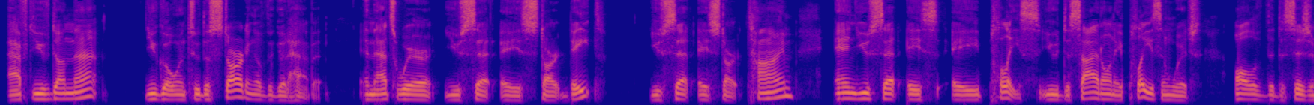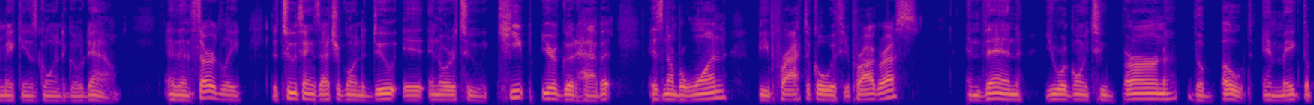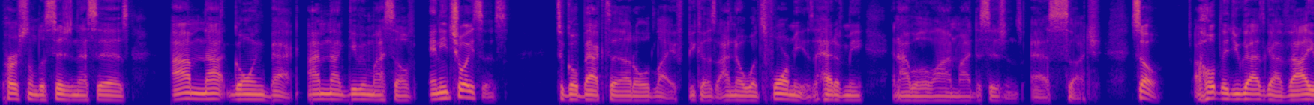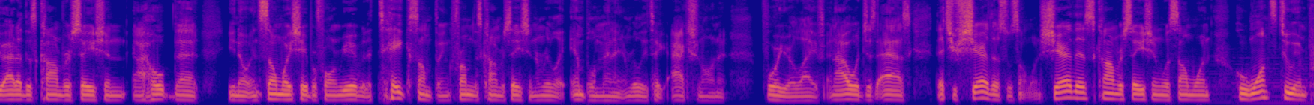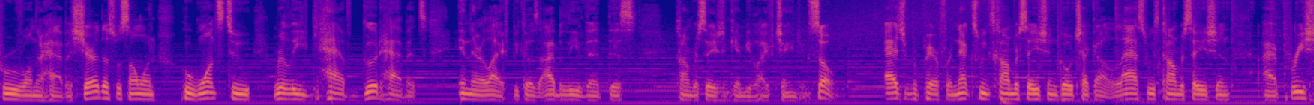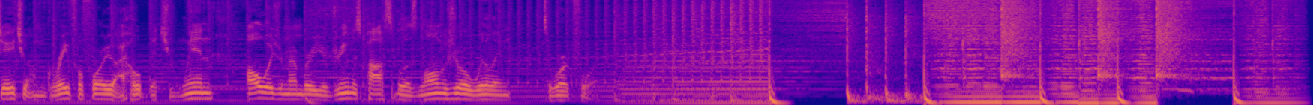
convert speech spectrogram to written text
After you've done that, you go into the starting of the good habit. And that's where you set a start date, you set a start time, and you set a, a place. You decide on a place in which all of the decision making is going to go down. And then, thirdly, the two things that you're going to do in order to keep your good habit is number one, be practical with your progress. And then you are going to burn the boat and make the personal decision that says, I'm not going back. I'm not giving myself any choices to go back to that old life because I know what's for me is ahead of me and I will align my decisions as such. So, I hope that you guys got value out of this conversation. I hope that, you know, in some way, shape, or form, you're able to take something from this conversation and really implement it and really take action on it for your life. And I would just ask that you share this with someone. Share this conversation with someone who wants to improve on their habits. Share this with someone who wants to really have good habits in their life because I believe that this conversation can be life changing. So, as you prepare for next week's conversation, go check out last week's conversation. I appreciate you. I'm grateful for you. I hope that you win. Always remember your dream is possible as long as you're willing to work for it.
